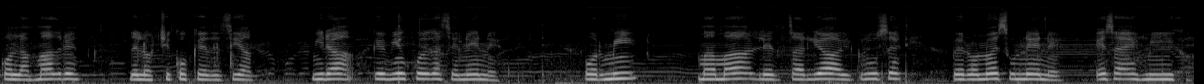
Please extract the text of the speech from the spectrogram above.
con las madres de los chicos que decían, mira, qué bien juega ese nene. Por mí, mamá le salía al cruce, pero no es un nene, esa es mi hija.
